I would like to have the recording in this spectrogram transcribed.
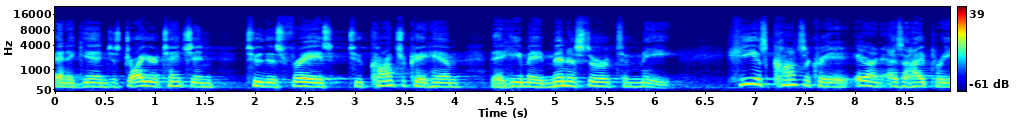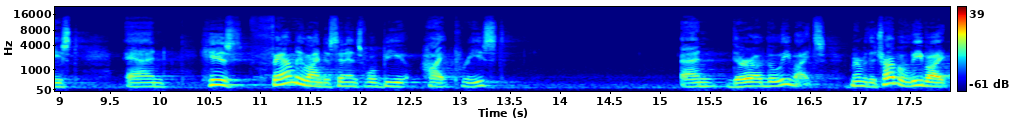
And again, just draw your attention to this phrase to consecrate him that he may minister to me. He has consecrated Aaron as a high priest, and his family line descendants will be high priest, and they're of the Levites. Remember, the tribe of Levite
